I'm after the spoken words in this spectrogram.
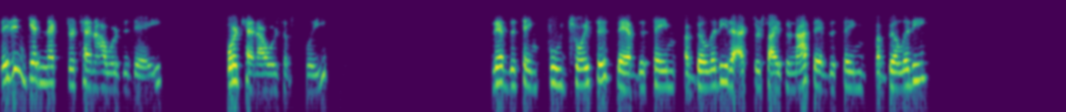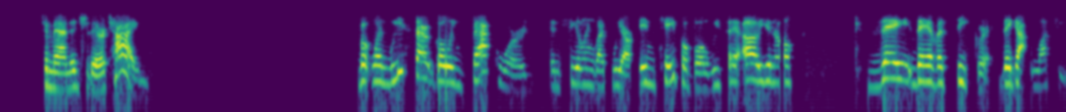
They didn't get an extra 10 hours a day or 10 hours of sleep. They have the same food choices. They have the same ability to exercise or not. They have the same ability to manage their time. But when we start going backwards and feeling like we are incapable, we say, "Oh, you know, they they have a secret. They got lucky."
